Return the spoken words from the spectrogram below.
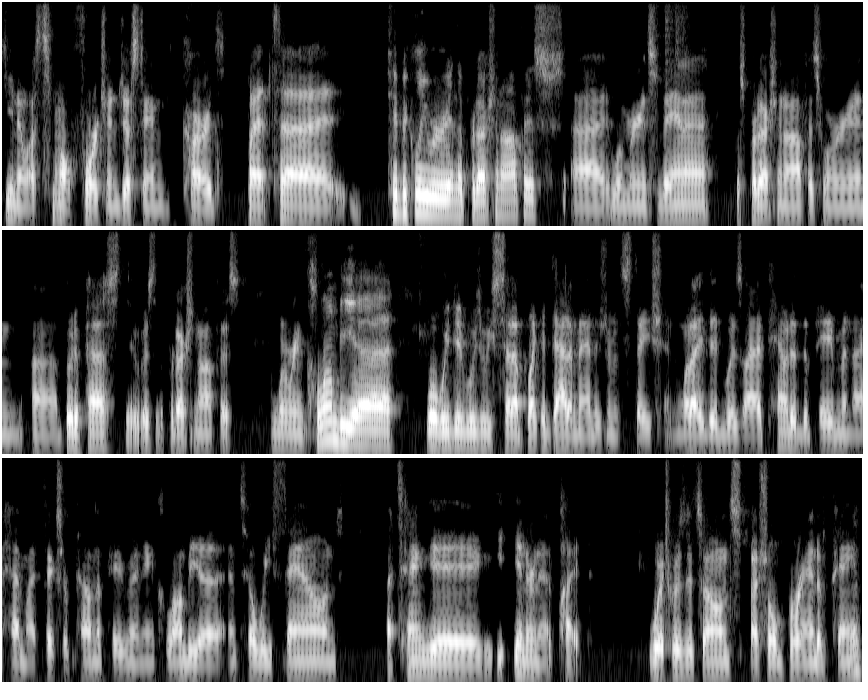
you know, a small fortune just in cards. But uh, typically we're in the production office. Uh, when we're in Savannah, it was production office. When we're in uh, Budapest, it was the production office. When we're in Colombia, what we did was we set up like a data management station. What I did was I pounded the pavement. I had my fixer pound the pavement in Colombia until we found a 10 gig internet pipe, which was its own special brand of pain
